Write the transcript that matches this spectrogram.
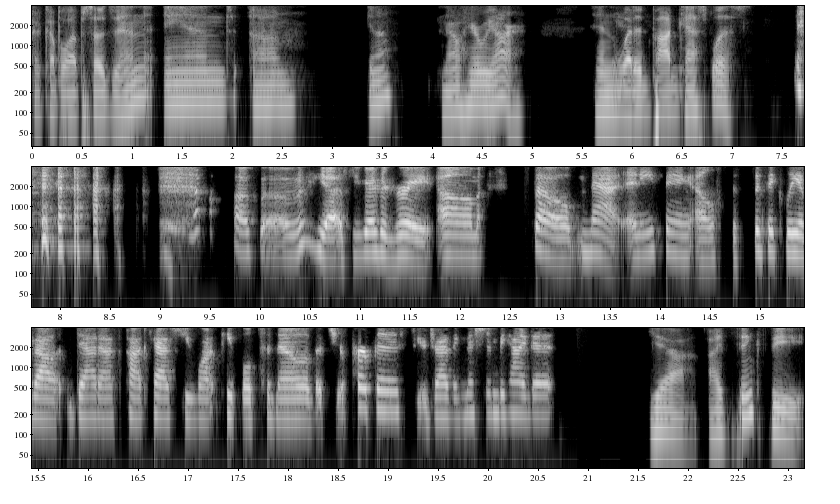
a couple episodes in, and um, you know, now here we are in yeah. wedded podcast bliss. awesome. Yes, you guys are great. Um, so, Matt, anything else specifically about Dadass Podcast you want people to know that's your purpose, your driving mission behind it? Yeah, I think the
